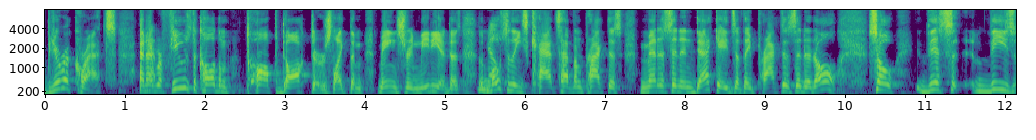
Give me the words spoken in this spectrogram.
bureaucrats. And yeah. I refuse to call them top doctors like the mainstream media does. No. Most of these cats haven't practiced medicine in decades if they practice it at all. So this, these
